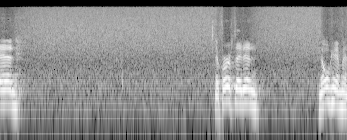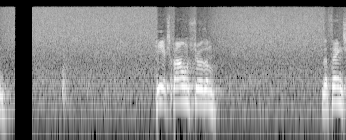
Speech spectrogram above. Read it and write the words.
And At first, they didn't know him, and he expounds to them the things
